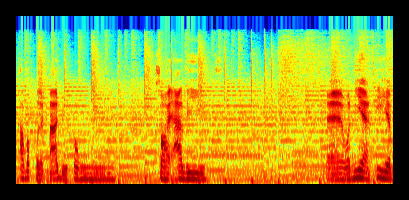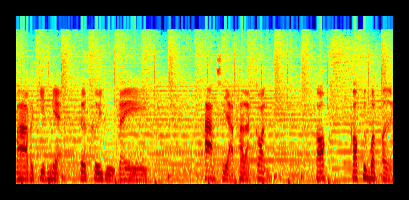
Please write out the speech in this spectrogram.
เขามาเปิดร้านอยู่ตรงซอยอารี แต่วันนี้ที่เฮียพาไปกินเนี่ยก็คืออยู่ในห้างสยามพารากอนก็ก็เพิ่งมาเปิด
